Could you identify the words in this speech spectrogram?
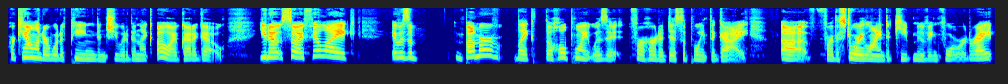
her calendar would have pinged and she would have been like, oh, I've got to go. You know, so I feel like it was a bummer like the whole point was it for her to disappoint the guy uh for the storyline to keep moving forward right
